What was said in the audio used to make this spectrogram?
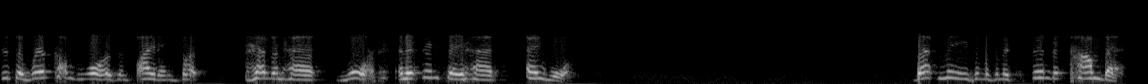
you said where comes wars and fighting, but heaven had war. And it didn't say had a war. That means it was an extended combat.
